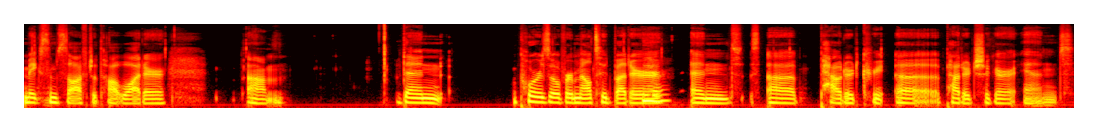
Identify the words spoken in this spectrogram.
makes them soft with hot water, um, then pours over melted butter yeah. and uh, powdered cre- uh, powdered sugar and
